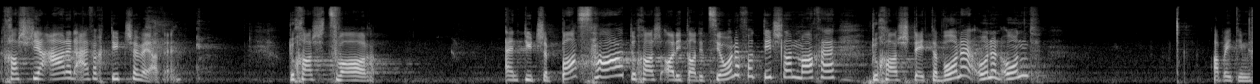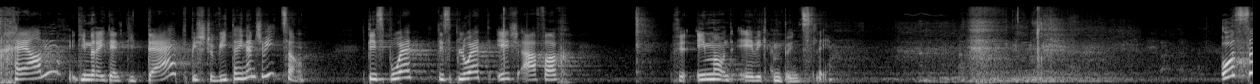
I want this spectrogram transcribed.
kannst du ja auch nicht einfach Deutscher werden. Du kannst zwar einen deutschen Pass haben, du kannst alle Traditionen von Deutschland machen, du kannst dort wohnen und und und. Aber in deinem Kern, in deiner Identität bist du weiterhin ein Schweizer. Dein Blut, dein Blut ist einfach für immer und ewig ein Bünzli. Außer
